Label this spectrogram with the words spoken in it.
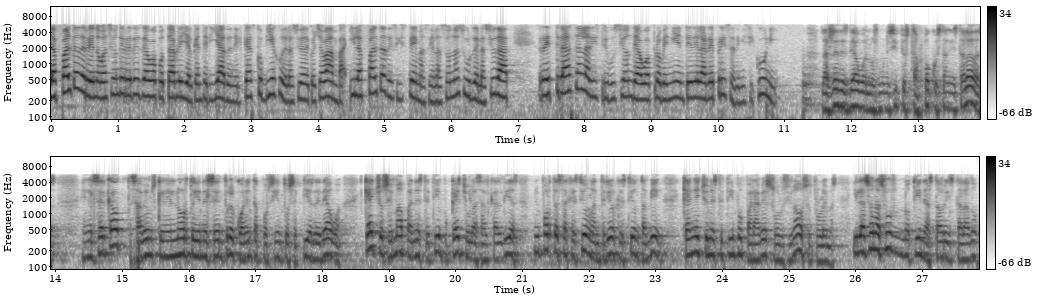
La falta de renovación de redes de agua potable y alcantarillado en el casco viejo de la ciudad de Cochabamba y la falta de sistemas en la zona sur de la ciudad retrasan la distribución de agua proveniente de la represa de Misicuni. Las redes de agua en los municipios tampoco están instaladas. En el cercado sabemos que en el norte y en el centro el 40% se pierde de agua. ¿Qué ha hecho SEMAPA en este tiempo? ¿Qué ha hecho las alcaldías? No importa esta gestión, la anterior gestión también. ¿Qué han hecho en este tiempo para haber solucionado esos problemas? Y la zona sur no tiene hasta ahora instalado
